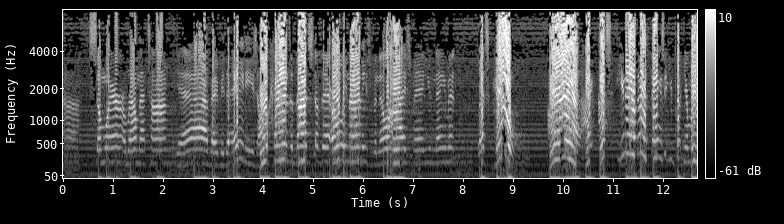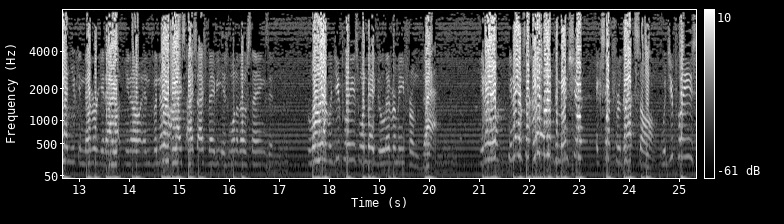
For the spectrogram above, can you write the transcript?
Uh, somewhere around that time, yeah, baby, the 80s, all kinds of bad stuff there. Early 90s, Vanilla Ice, man, you name it. Let's go. All right, I, I, you know, there are things that you put in your mind you can never get out, you know, and Vanilla Ice, Ice Ice Baby is one of those things that, Lord, would you please one day deliver me from that? You know, you know? I don't like dementia except for that song. Would you please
